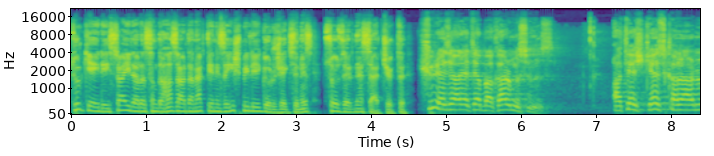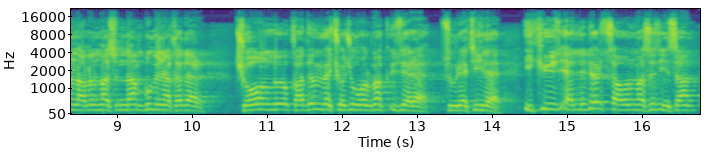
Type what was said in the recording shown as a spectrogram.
Türkiye ile İsrail arasında Hazar'dan Akdeniz'e işbirliği göreceksiniz sözlerine sert çıktı. Şu rezalete bakar mısınız? Ateşkes kararının alınmasından bugüne kadar çoğunluğu kadın ve çocuk olmak üzere suretiyle 254 savunmasız insan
